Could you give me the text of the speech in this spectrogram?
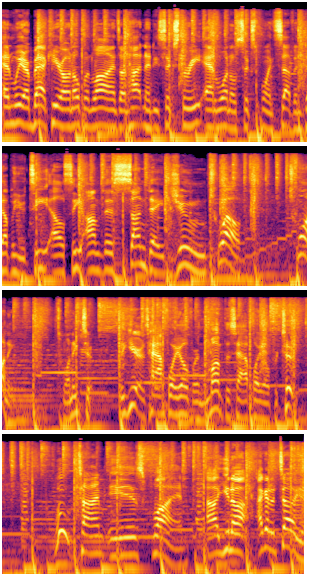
And we are back here on Open Lines on Hot 96.3 and 106.7 WTLC on this Sunday, June 12th, 2022. The year is halfway over and the month is halfway over too. Woo, time is flying. Uh, you know, I gotta tell you,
